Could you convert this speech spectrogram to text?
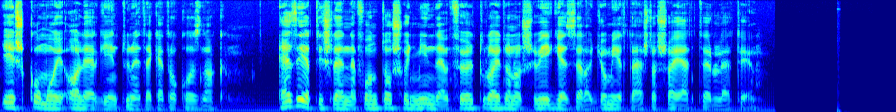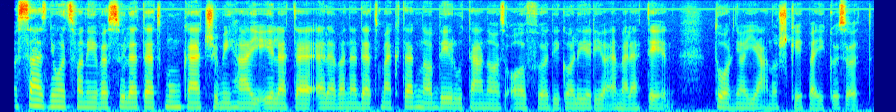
és komoly allergén tüneteket okoznak. Ezért is lenne fontos, hogy minden földtulajdonos végezze a gyomírtást a saját területén. A 180 éve született Munkácsi Mihály élete elevenedett meg tegnap délután az Alföldi Galéria emeletén, Tornyai János képei között.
